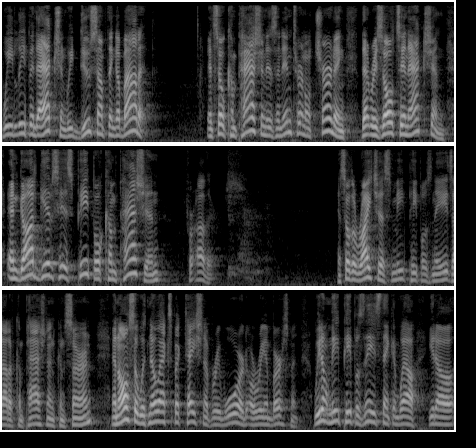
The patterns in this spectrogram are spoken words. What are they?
we leap into action. We do something about it. And so compassion is an internal churning that results in action. And God gives his people compassion for others. And so the righteous meet people's needs out of compassion and concern, and also with no expectation of reward or reimbursement. We don't meet people's needs thinking, well, you know,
